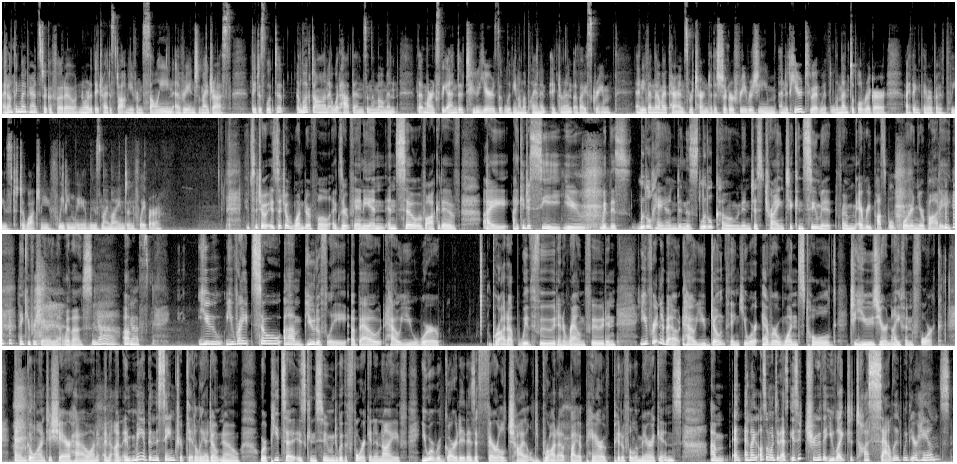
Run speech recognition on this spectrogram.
I don't think my parents took a photo, nor did they try to stop me from sullying every inch of my dress. They just looked at looked on at what happens in the moment that marks the end of two years of living on the planet ignorant of ice cream. And even though my parents returned to the sugar free regime and adhered to it with lamentable rigor, I think they were both pleased to watch me fleetingly lose my mind and flavor. It's such a it's such a wonderful excerpt, Fanny, and and so evocative. I I can just see you with this little hand and this little cone, and just trying to consume it from every possible pore in your body. Thank you for sharing that with us. Yeah. Um, yes. You you write so um, beautifully about how you were brought up with food and around food. And you've written about how you don't think you were ever once told to use your knife and fork, and go on to share how on, on, on it may have been the same trip to Italy, I don't know, where pizza is consumed with a fork and a knife. You were regarded as a feral child brought up by a pair of pitiful Americans. Um, and, and I also wanted to ask is it true that you like to toss salad with your hands?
